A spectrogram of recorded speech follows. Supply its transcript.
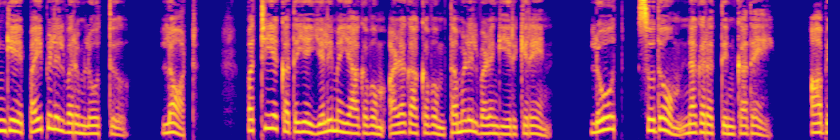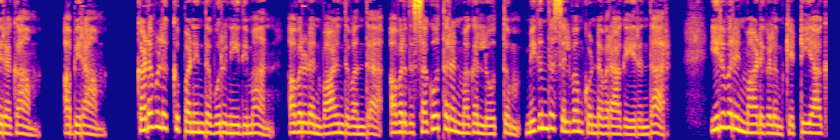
இங்கே பைபிளில் வரும் லோத்து லாட் பற்றிய கதையை எளிமையாகவும் அழகாகவும் தமிழில் வழங்கியிருக்கிறேன். லோத் சுதோம் நகரத்தின் கதை. ஆபிரகாம் அபிராம் கடவுளுக்கு பணிந்த ஒரு நீதிமான் அவருடன் வாழ்ந்து வந்த அவரது சகோதரன் மகன் லோத்தும் மிகுந்த செல்வம் கொண்டவராக இருந்தார். இருவரின் மாடுகளும் கெட்டியாக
